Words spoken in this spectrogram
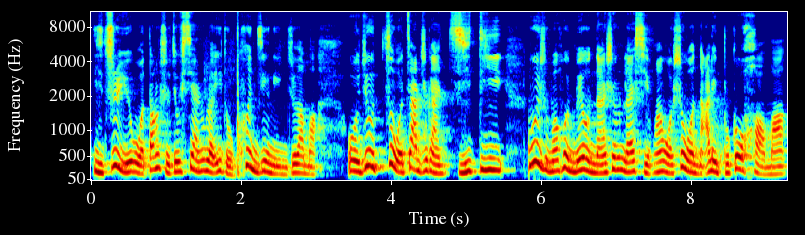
以至于我当时就陷入了一种困境里，你知道吗？我就自我价值感极低，为什么会没有男生来喜欢我？是我哪里不够好吗？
